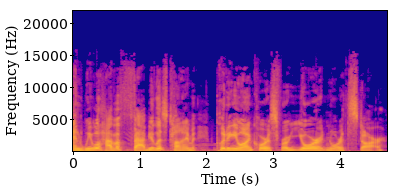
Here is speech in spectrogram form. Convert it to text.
and we will have a fabulous time putting you on course for your North Star.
